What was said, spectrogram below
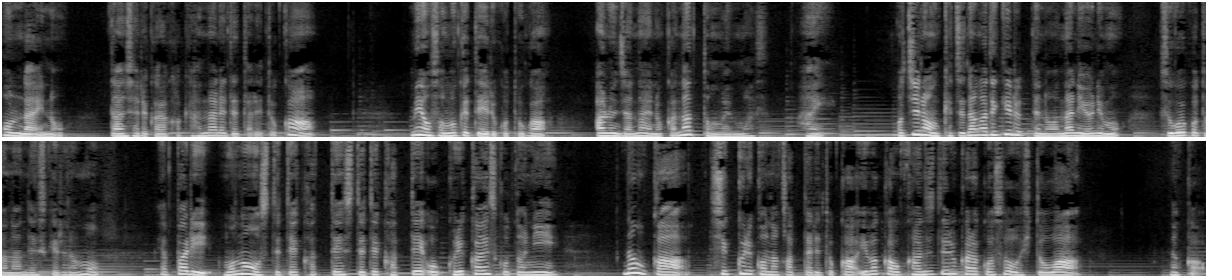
本来の断捨離からかけ離れてたりとか、目を背けていることがあるんじゃないのかなと思います。はい。もちろん決断ができるっていうのは何よりもすごいことなんですけれども、やっぱり物を捨てて買って捨てて買ってを繰り返すことになんかしっくりこなかったりとか違和感を感じてるからこそ人はなんか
